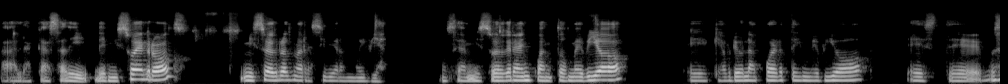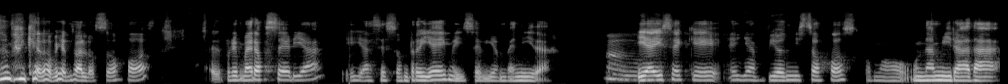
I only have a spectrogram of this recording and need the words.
a la casa de, de mis suegros, mis suegros me recibieron muy bien. O sea, mi suegra en cuanto me vio, eh, que abrió la puerta y me vio, este, me quedó viendo a los ojos, eh, primero seria, y ya se sonríe y me dice bienvenida. Y ahí sé que ella vio en mis ojos como una mirada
